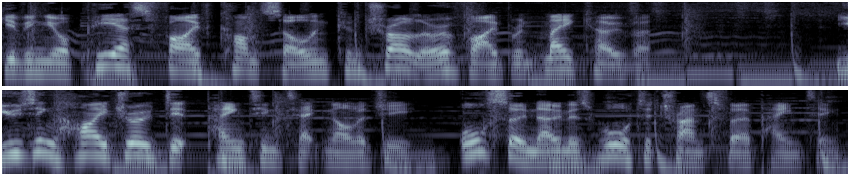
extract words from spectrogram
giving your PS5 console and controller a vibrant makeover. Using Hydro Dip painting technology, also known as water transfer painting.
